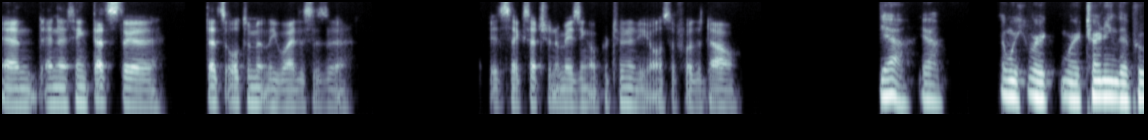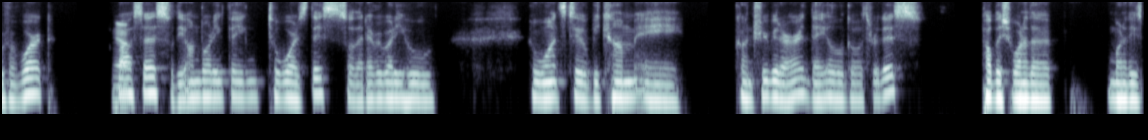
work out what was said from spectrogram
and and i think that's the that's ultimately why this is a it's like such an amazing opportunity also for the DAO. Yeah, yeah. And we, we're we're turning the proof of work yeah. process, so the onboarding thing towards this, so that everybody who who wants to become a contributor, they'll go through this, publish one of the one of these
